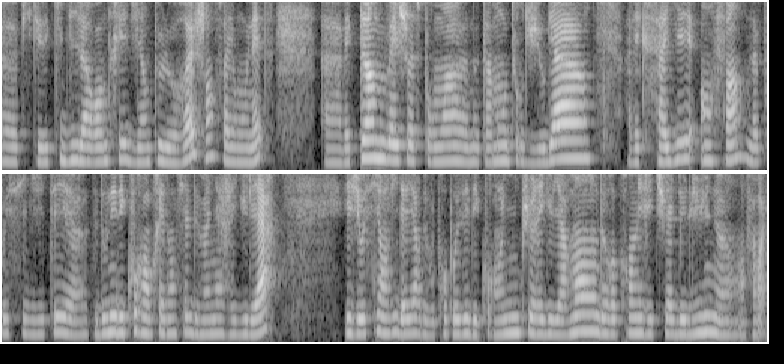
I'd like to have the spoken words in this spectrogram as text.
euh, puisque qui dit la rentrée dit un peu le rush, hein, soyons honnêtes, euh, avec plein de nouvelles choses pour moi, notamment autour du yoga, avec ça y est, enfin, la possibilité euh, de donner des cours en présentiel de manière régulière. Et j'ai aussi envie d'ailleurs de vous proposer des cours en ligne plus régulièrement, de reprendre les rituels de lune, enfin bref,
